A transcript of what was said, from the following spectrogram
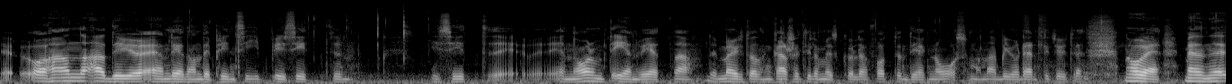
Eh, Och han hade ju en ledande princip i sitt, eh, i sitt eh, enormt envetna. Det är möjligt att han kanske till och med skulle ha fått en diagnos om han hade blivit ordentligt utredd. Nåväl, men eh,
